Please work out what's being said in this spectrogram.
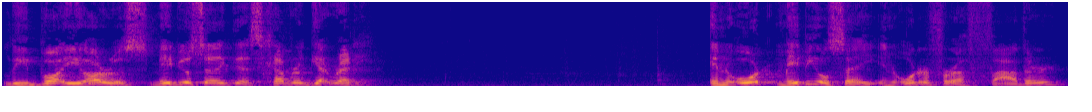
li arus, maybe you'll say like this, Chaver, get ready. In order, maybe you'll say, in order for a father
